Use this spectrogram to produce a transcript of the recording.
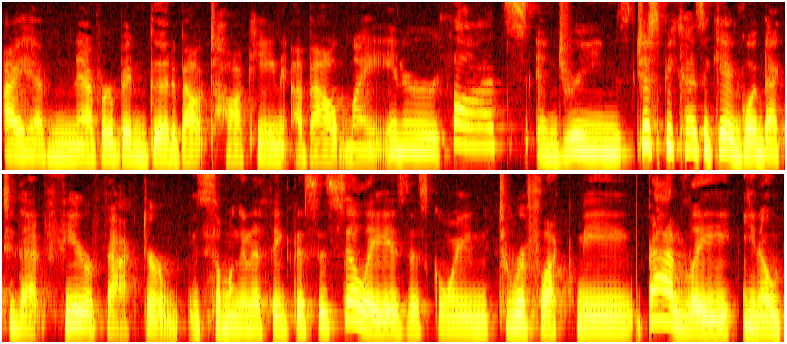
I have never been good about talking about my inner thoughts and dreams. Just because, again, going back to that fear factor, is someone going to think this is silly? Is this going to reflect me badly? You know,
